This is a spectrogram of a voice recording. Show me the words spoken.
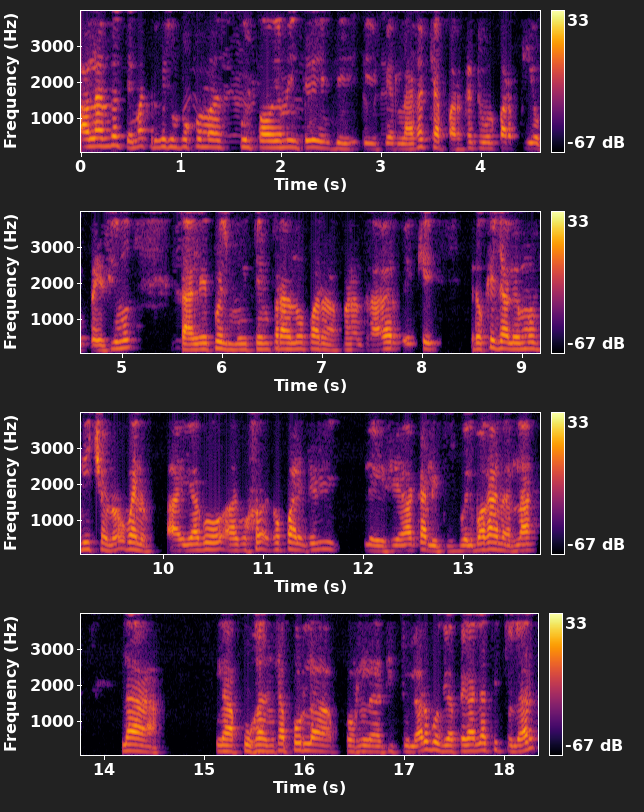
hablando del tema, creo que es un poco más culpa obviamente de, de, Perlaza, que aparte tuvo un partido pésimo, sale pues muy temprano para, para entrar a ver, que creo que ya lo hemos dicho, ¿no? Bueno, ahí hago, hago, hago paréntesis, le decía a Carlitos, vuelvo a ganar la, la, la pujanza por la, por la titular, volví a pegar la titular,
